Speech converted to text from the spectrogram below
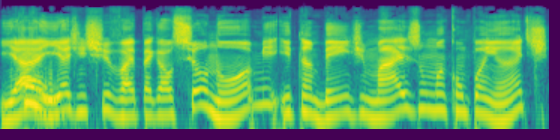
E Sim. aí a gente vai pegar o seu nome e também de mais uma acompanhante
